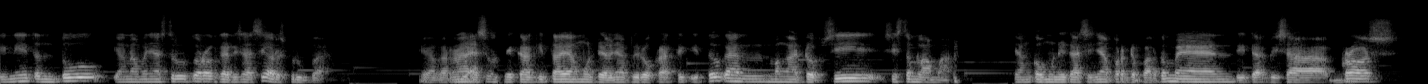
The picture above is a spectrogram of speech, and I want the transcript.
ini tentu yang namanya struktur organisasi harus berubah. Ya, karena ya. SOTK kita yang modelnya birokratik itu kan mengadopsi sistem lama yang komunikasinya per departemen, tidak bisa cross,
